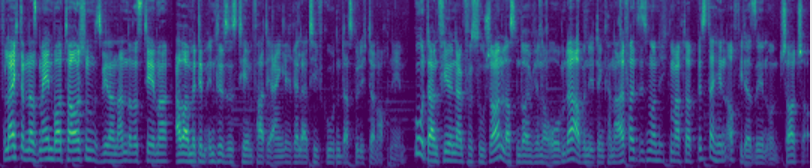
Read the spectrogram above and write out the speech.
Vielleicht dann das Mainboard tauschen, ist wieder ein anderes Thema. Aber mit dem Intel-System fahrt ihr eigentlich relativ gut und das würde ich dann auch nehmen. Gut, dann vielen Dank fürs Zuschauen. Lasst ein Däumchen nach oben da, abonniert den Kanal, falls ihr es noch nicht gemacht habt. Bis dahin, auf Wiedersehen und ciao, ciao.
